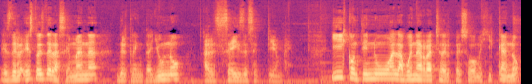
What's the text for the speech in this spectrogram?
esto es de la semana del 31 al 6 de septiembre. Y continúa la buena racha del peso mexicano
